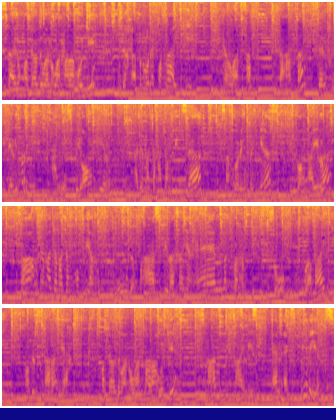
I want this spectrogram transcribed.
di Hotel The One One Malang OJ, udah nggak perlu repot lagi. Tinggal WhatsApp, kita antar, dan free delivery alias free ongkir. Ada macam-macam pizza, pisang goreng renyes, singkong Thailand, sampai macam-macam kopi yang udah pasti rasanya enak banget. So, tunggu apa lagi? Order sekarang ya. Hotel The One One Malang OJ, smart, stylish, and experience.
